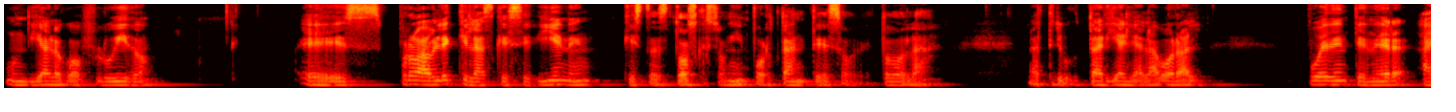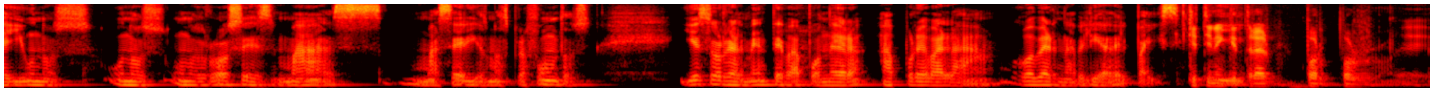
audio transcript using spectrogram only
un diálogo fluido. Es probable que las que se vienen, que estas dos que son importantes, sobre todo la, la tributaria y la laboral, pueden tener ahí unos, unos, unos roces más, más serios, más profundos. Y eso realmente va a poner a prueba la gobernabilidad del país. Que tienen que entrar por, por eh,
